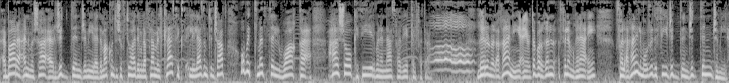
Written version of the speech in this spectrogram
عبارة عن مشاعر جدا جميلة. إذا ما كنتوا شفتوها هذه من الأفلام الكلاسيكس اللي لازم تنشاف وبتمثل واقع عاشوا كثير من الناس في هذه الفترة. غير أنه الأغاني يعني يعتبر فيلم غنائي فالأغاني اللي موجودة فيه جدا جدا جميلة.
